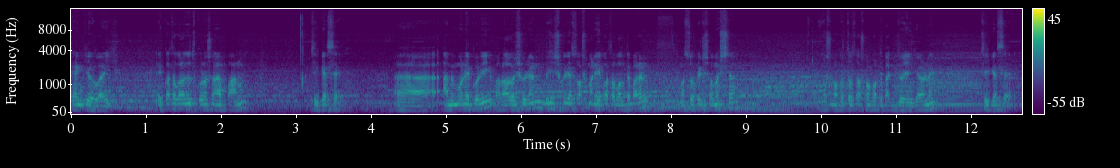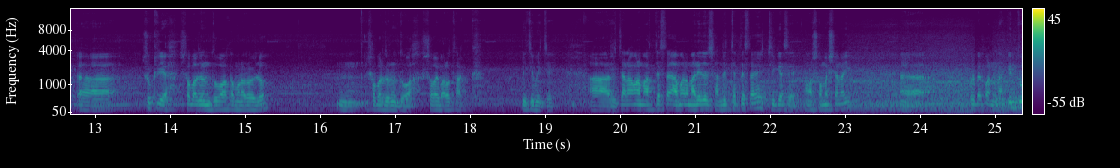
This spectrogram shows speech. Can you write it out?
থ্যাংক ইউ ভাই। এই কথাগুলো যদি কোনো সময় পান, ঠিক আছে। আমি মনে করি ভালোভাবে শুনেন, বিশেষ করে চশমা নিয়ে কথা বলতে পারেন, আমার চোখের সমস্যা। চশমা করতে চশমা করতে বাধ্য এই কারণে, ঠিক আছে। শুক্রিয়া, সবার জন্য দোয়া কামনা রইল। সবার জন্য দোয়া, সবাই ভালো থাক। পৃথিবীতে। আর যারা আমার মারতে চায়, আমার মারিয়ে যদি শান্তি থাকতে চায়, ঠিক আছে, আমার সমস্যা নাই কোনো ব্যাপার না। কিন্তু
